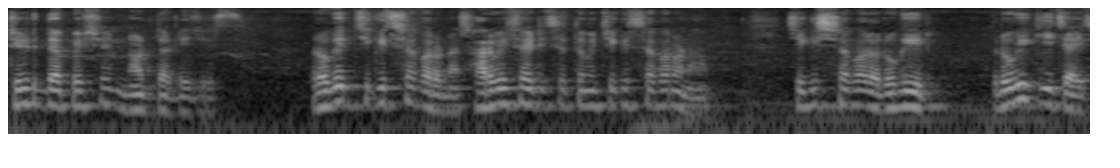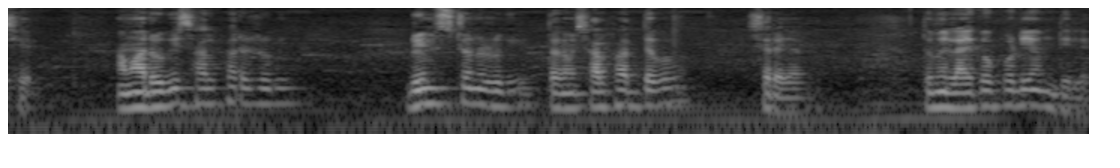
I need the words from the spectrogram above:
treat the patient not the disease রোগীর চিকিৎসা করো না সার্ভিসাইটিসের তুমি চিকিৎসা করো না। চিকিৎসা করো রোগীর। রোগী কি চাইছে? আমার রুগী সালফারের রুগী ব্রিমস্টোন রুগী, তাকে আমি সালফার দেবো, সেরে যাবে। তুমি লাইকোপোডিয়াম দিলে।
